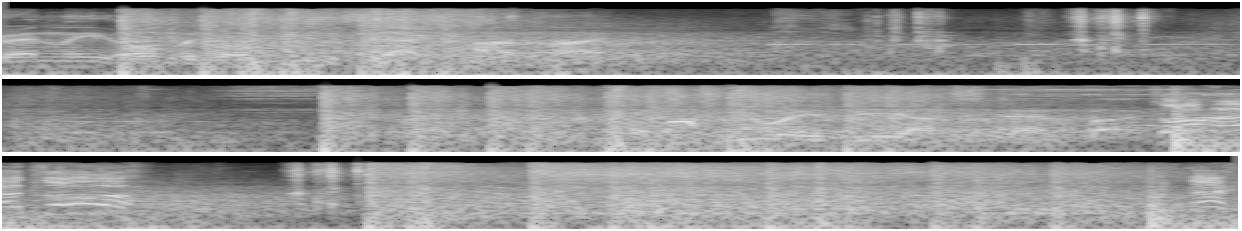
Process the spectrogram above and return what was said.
Friendly orbital VSAT online. UAV on standby. 装好，装了。哎，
